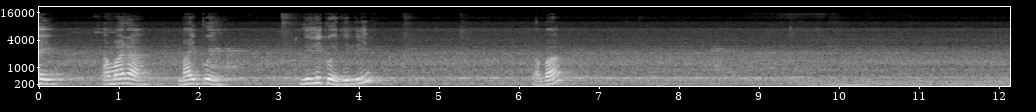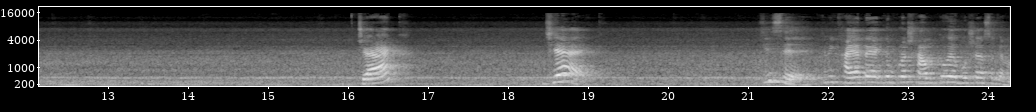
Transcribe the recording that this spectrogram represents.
এই, আমারা, ভাই কই? লিলি কই? লিলি? বাবা? Jack. Jack. কিসে? তুমি খায়াটা একদম পুরো শান্ত হয়ে বসে আছো কেন?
